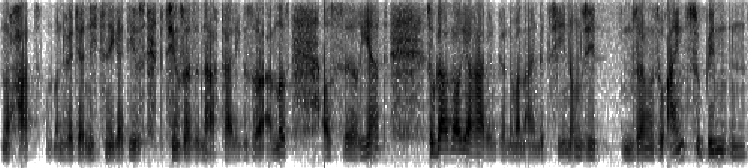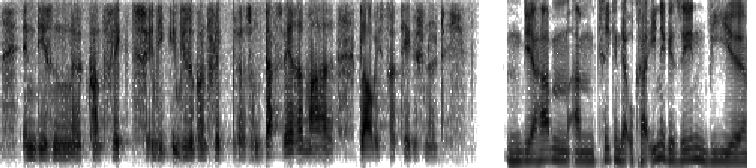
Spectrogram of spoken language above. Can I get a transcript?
noch hat, und man hört ja nichts Negatives beziehungsweise Nachteiliges oder anderes aus äh, Riyadh. Sogar Saudi-Arabien könnte man einbeziehen, um sie sagen wir so, einzubinden in diesen äh, Konflikt, in, die, in diese Konfliktlösung. Das wäre mal, glaube ich, strategisch nötig. Wir haben am Krieg in der Ukraine gesehen, wie äh,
